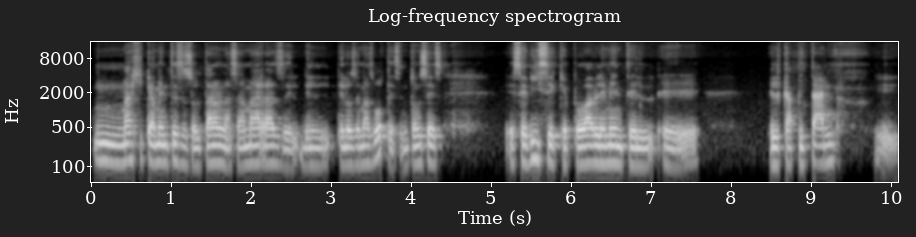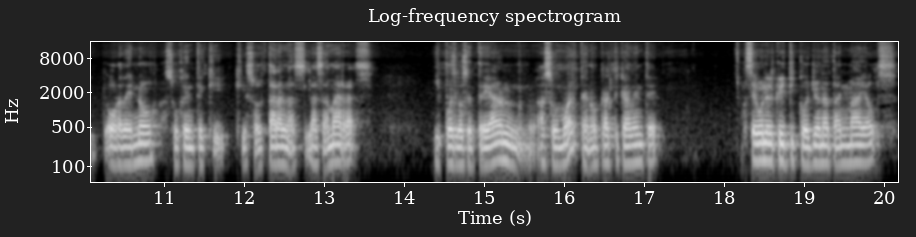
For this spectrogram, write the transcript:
mágicamente se soltaron las amarras de, los demás botes, entonces eh, se dice que probablemente el, eh, el capitán ordenó a su gente que, soltaran las, las amarras y pues los entregaron a su muerte, ¿no? Prácticamente. Según el crítico Jonathan Miles,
